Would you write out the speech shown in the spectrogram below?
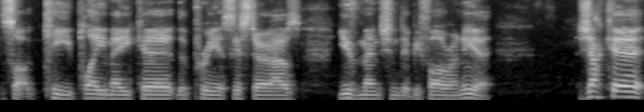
sort of key playmaker, the pre assister, as you've mentioned it before on here. Xhaka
